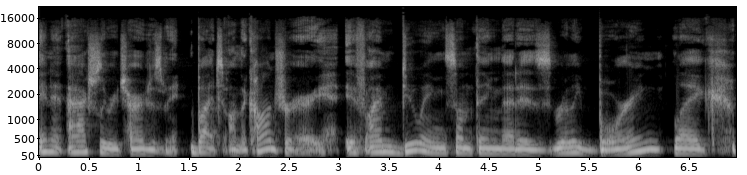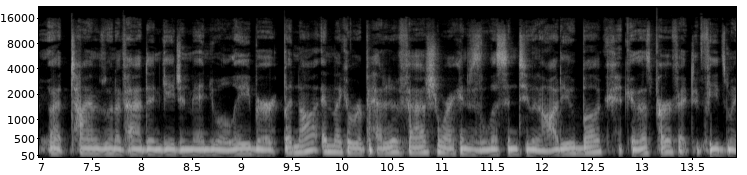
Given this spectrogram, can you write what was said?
And it actually recharges me. But on the contrary, if I'm doing something that is really boring, like at times when I've had to engage in manual labor, but not in like a repetitive fashion where I can just listen to an audiobook, okay, that's perfect. It feeds my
